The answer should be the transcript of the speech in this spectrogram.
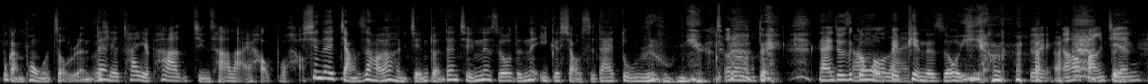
不敢碰我走人，而且他也怕警察来，好不好？现在讲是好像很简短，但其实那时候的那一个小时，大概度日如年。嗯，对，大概就是跟我被骗的时候一样。对，然后房间。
